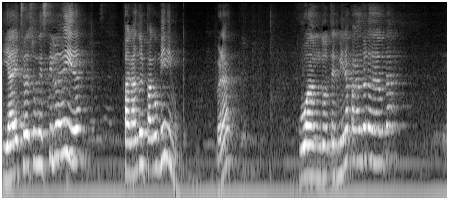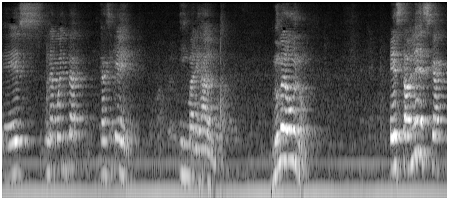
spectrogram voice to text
y ha hecho eso un estilo de vida pagando el pago mínimo, ¿verdad? Cuando termina pagando la deuda es una cuenta casi que inmanejable. Número uno, establezca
